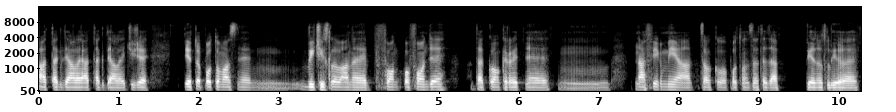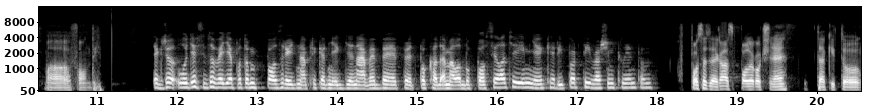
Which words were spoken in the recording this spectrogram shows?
a tak ďalej a tak ďalej. Čiže je to potom vlastne mm, vyčíslované fond po fonde, tak konkrétne na firmy a celkovo potom za teda jednotlivé fondy. Takže ľudia si to vedia potom pozrieť napríklad niekde na webe, predpokladám, alebo posielate im nejaké reporty vašim klientom? V podstate raz polročne takýto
